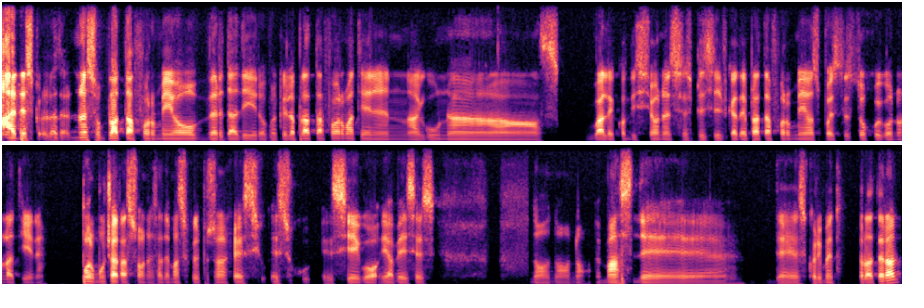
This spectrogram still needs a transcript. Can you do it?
Ah, de scroll lateral, no es un plataformeo verdadero, porque la plataforma tienen algunas vale, condiciones específicas de plataformeos, pues este juego no la tiene, por muchas razones, además que el personaje es, es es ciego y a veces no, no, no, más de, de escurrimiento lateral.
